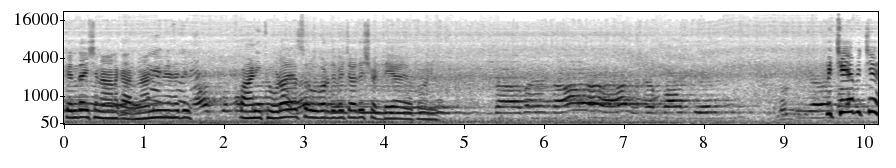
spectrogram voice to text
ਕਹਿੰਦਾ ਇਸ਼ਨਾਨ ਕਰਨਾ ਨਹੀਂ ਮੈਂ ਹਜੇ। ਪਾਣੀ ਥੋੜਾ ਜਿਹਾ ਸਰੋਵਰ ਦੇ ਵਿੱਚ ਆਦੇ ਛੱਡਿਆ ਆ ਪਾਣੀ। ਪਿੱਛੇ ਆ, ਪਿੱਛੇ।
